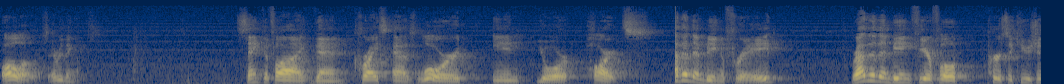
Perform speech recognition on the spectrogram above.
all others, everything else. Sanctify then Christ as Lord in your hearts. Rather than being afraid, rather than being fearful of persecution,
